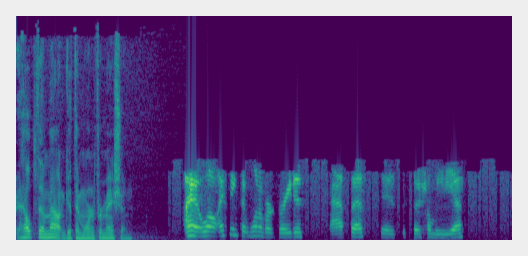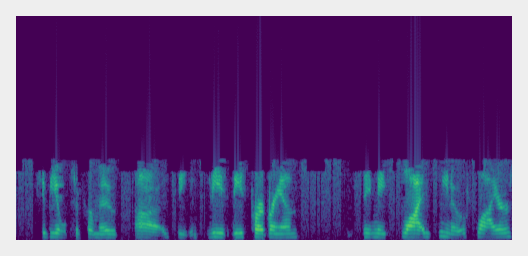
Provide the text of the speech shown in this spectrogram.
help them out and get them more information? I well, I think that one of our greatest assets is social media to be able to promote uh, the, the, these programs. They make fly, you know, flyers,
